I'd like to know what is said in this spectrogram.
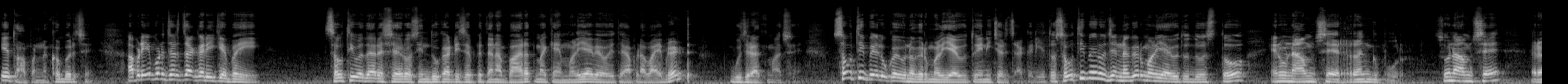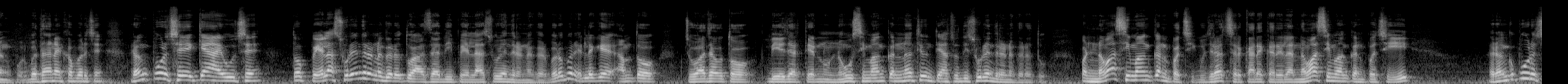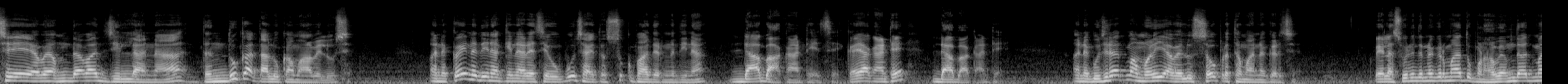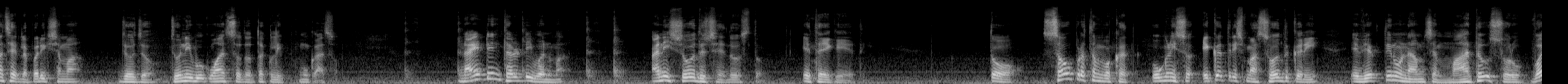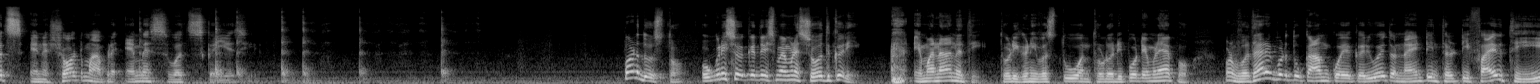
એ તો આપણને ખબર છે. આપણે એ પણ ચર્ચા કરી કે ભાઈ, સૌથી વધારે શહેરો સિંધુ ઘાટી સભ્યતાના ભારતમાં ક્યાંય મળી આવ્યા હોય તો આપણા વાઇબ્રન્ટ ગુજરાતમાં છે. સૌથી પહેલું કયું નગર મળી આવ્યું હતું એની ચર્ચા કરીએ. તો સૌથી પહેલું જે નગર મળી આવ્યું હતું દોસ્તો, એનું નામ છે રંગપુર. શું નામ છે? રંગપુર. બધાને ખબર છે. રંગપુર છે એ ક્યાં આવ્યું છે? તો પહેલાં સુરેન્દ્રનગર હતું આઝાદી પહેલાં સુરેન્દ્રનગર, બરાબર? એટલે કે આમ તો જોવા જાવ તો બે હજાર તેરનું નવું સીમાંકન ન થયું ત્યાં સુધી સુરેન્દ્રનગર હતું. પણ નવા સીમાંકન પછી, ગુજરાત સરકારે કરેલા નવા સીમાંકન પછી રંગપુર છે, હવે અમદાવાદ જિલ્લાના ધંધુકા તાલુકામાં આવેલું છે. અને કઈ નદીના કિનારે છે એવું પૂછાય તો સુખભાદર નદીના ડાબા કાંઠે છે. કયા કાંઠે? ડાબા કાંઠે. અને ગુજરાતમાં મળી આવેલું સૌ પ્રથમ આ નગર છે. પહેલાં સુરેન્દ્રનગરમાં હતું, પણ હવે અમદાવાદમાં છે, એટલે પરીક્ષામાં જોજો, જૂની બુક વાંચશો તો તકલીફ મુકાશો. નાઇન્ટીન થર્ટી વનમાં આની શોધ છે દોસ્તો, એ થઈ ગઈ હતી. તો સૌ પ્રથમ વખત ઓગણીસો એકત્રીસમાં શોધ કરી એ વ્યક્તિનું નામ છે માધવ સ્વરૂપ વત્સ, એને શોર્ટમાં આપણે એમએસ વત્સ કહીએ છીએ. પણ દોસ્તો, ઓગણીસો એકત્રીસમાં એમણે શોધ કરી, એમાં ના નથી, થોડી ઘણી વસ્તુઓ અને થોડો રિપોર્ટ એમણે આપ્યો, પણ વધારે પડતું કામ કોઈએ કર્યું હોય તો નાઇન્ટીન થર્ટી ફાઇવથી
